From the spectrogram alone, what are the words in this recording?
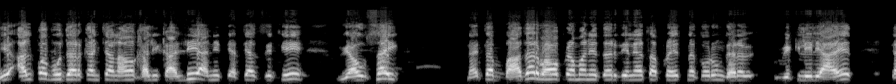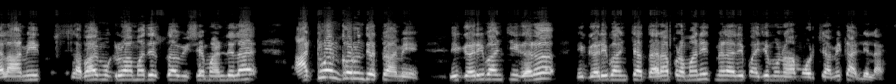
ही अल्पभूधारकांच्या नावाखाली काढली आणि त्याच्यासाठी व्यावसायिक नाहीतर बाजारभावाप्रमाणे दर देण्याचा प्रयत्न करून घरं विकलेली आहेत. त्याला आम्ही सभागृहामध्ये सुद्धा विषय मांडलेला आहे. आठवण करून देतो आम्ही. ही गरिबांची घरं ही गरिबांच्या दराप्रमाणेच मिळाली पाहिजे म्हणून हा मोर्चा आम्ही काढलेला आहे.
